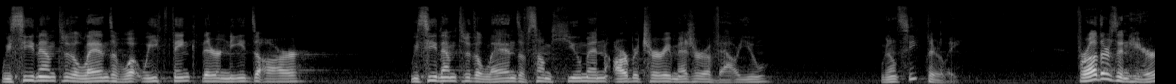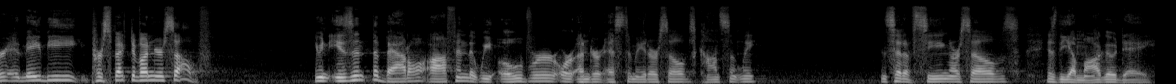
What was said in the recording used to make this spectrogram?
we see them through the lens of what we think their needs are. We see them through the lens of some human arbitrary measure of value. We don't see clearly. For others in here, it may be perspective on yourself. I mean, isn't the battle often that we over or underestimate ourselves constantly? Instead of seeing ourselves as the imago Dei,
